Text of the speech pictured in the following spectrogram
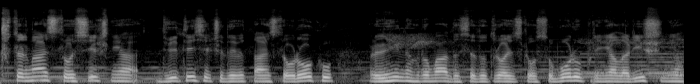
14 січня 2019 року. Релігійна громада Свято-Троїцького собору прийняла рішення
